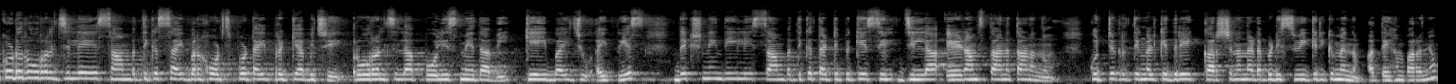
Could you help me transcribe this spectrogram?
കോഴിക്കോട് റൂറൽ ജില്ലയെ സാമ്പത്തിക സൈബർ ഹോട്ട്സ്പോട്ടായി പ്രഖ്യാപിച്ച് റൂറൽ ജില്ലാ പോലീസ് മേധാവി K Baiju I P S. ദക്ഷിണേന്ത്യയിലെ സാമ്പത്തിക തട്ടിപ്പ് കേസിൽ ജില്ല ഏഴാം സ്ഥാനത്താണെന്നും കുറ്റകൃത്യങ്ങൾക്കെതിരെ കർശന നടപടി സ്വീകരിക്കുമെന്നും അദ്ദേഹം പറഞ്ഞു.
